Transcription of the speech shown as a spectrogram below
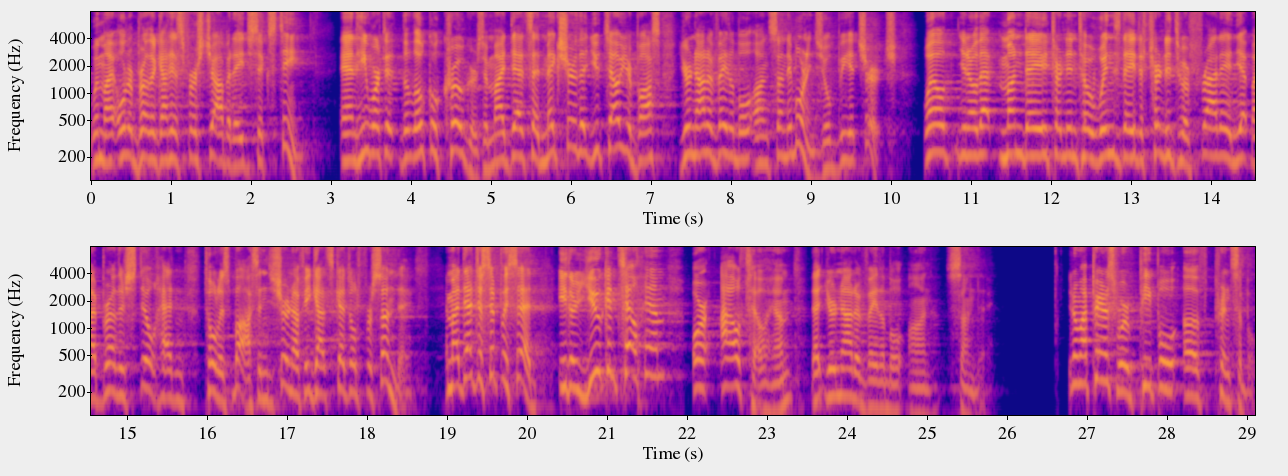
when my older brother got his first job at age 16, and he worked at the local Kroger's. And my dad said, Make sure that you tell your boss you're not available on Sunday mornings, you'll be at church. Well, you know, that Monday turned into a Wednesday, turned into a Friday, and yet my brother still hadn't told his boss. And sure enough, he got scheduled for Sunday. And my dad just simply said, either you can tell him or I'll tell him that you're not available on Sunday. You know, my parents were people of principle.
